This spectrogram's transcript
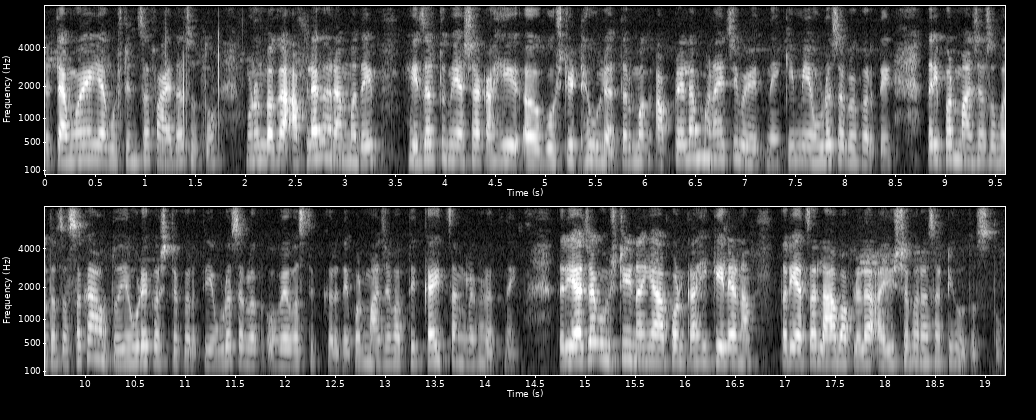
तर त्यामुळे या गोष्टींचा फायदाच होतो. म्हणून बघा आपल्या घरामध्ये हे जर तुम्ही अशा काही गोष्टी ठेवल्या तर मग आपल्याला म्हणायची वेळ येत नाही की मी एवढं सगळं करते तरी पण माझ्यासोबतच असं का होतं? एवढे कष्ट करते एवढं सगळं व्यवस्थित करते पण माझ्या बाबतीत काहीच चांगलं घडत नाही. तर या ज्या गोष्टी ना या आपण काही केल्या ना तर याचा लाभ आपल्याला आयुष्यभरासाठी होत असतो.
